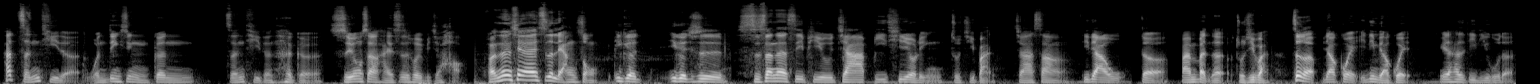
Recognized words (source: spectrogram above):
它整体的稳定性跟整体的那个使用上还是会比较好。反正现在是两种，一个一个就是十三代 CPU 加 B 七六零主机板加上 DDR 五的版本的主机板，这个比较贵，一定比较贵，因为它是 DDR 五的。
